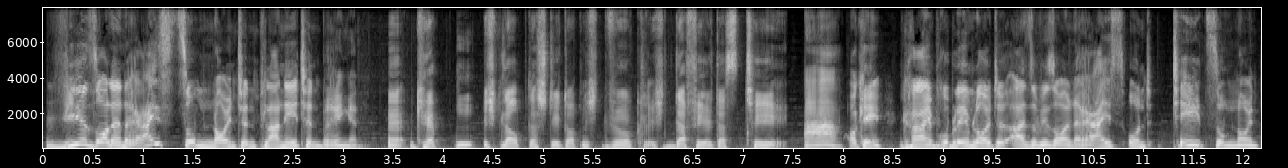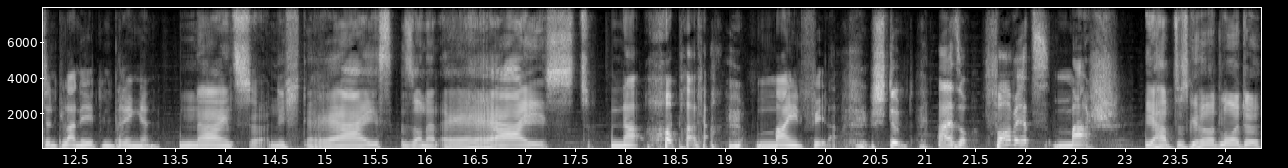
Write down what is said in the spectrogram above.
Wir sollen Reis zum neunten Planeten bringen. Äh, Captain, ich glaube, das steht dort nicht wirklich. Da fehlt das T. Ah, okay. Kein Problem, Leute. Also wir sollen Reis und Tee zum neunten Planeten bringen. Nein, Sir, nicht Reis, sondern reist. Na, hoppala. Mein Fehler. Stimmt. Also, vorwärts, Marsch. Ihr habt es gehört, Leute.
